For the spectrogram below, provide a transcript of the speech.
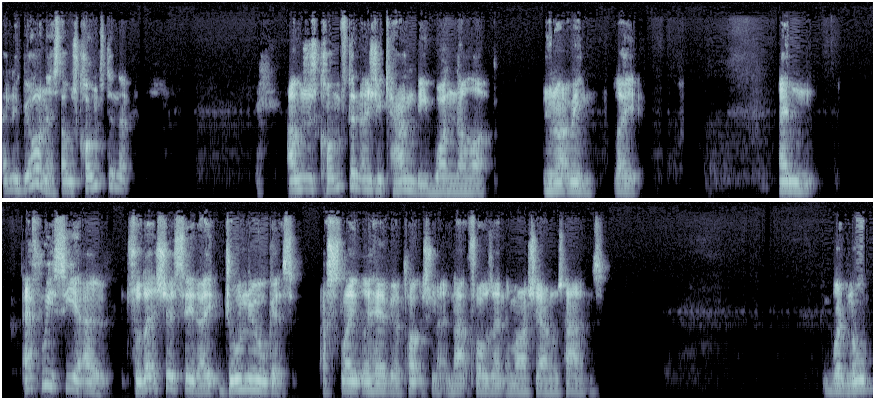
And to be honest, I was confident that I was as confident as you can be 1 0 up. You know what I mean? Like, and if we see it out, so let's just say, right, Joe Newell gets a slightly heavier touch on it and that falls into Marciano's hands. We're no,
